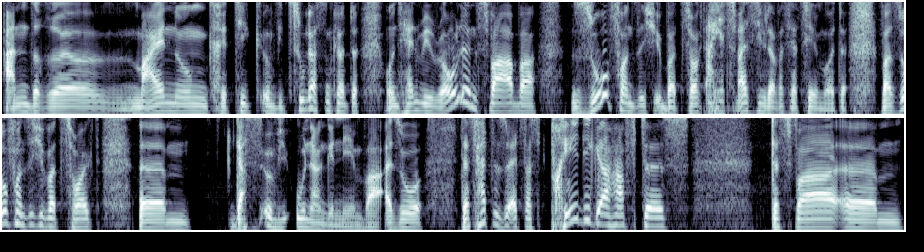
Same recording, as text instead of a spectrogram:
andere Meinungen, Kritik irgendwie zulassen könnte. Und Henry Rollins war aber so von sich überzeugt, ach, jetzt weiß ich wieder, was ich erzählen wollte, war so von sich überzeugt, ähm, dass es irgendwie unangenehm war. Also das hatte so etwas Predigerhaftes. Das war, ähm,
